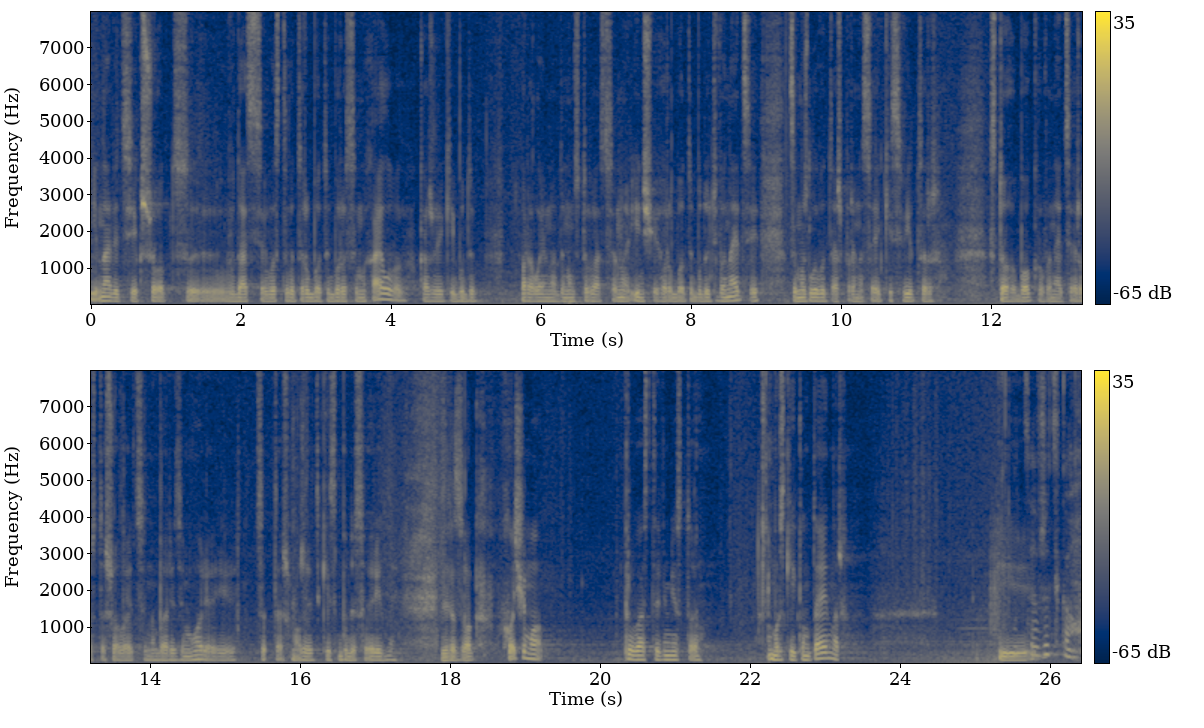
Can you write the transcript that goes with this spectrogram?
І навіть якщо от, вдасться виставити роботи Бориса Михайлова, кажу, який буде паралельно демонструватися, ну інші його роботи будуть в Венеції, це можливо теж принесе якийсь вітер з того боку. Венеція розташовується на березі моря, і це теж може якийсь буде своєрідний зв'язок. Хочемо привезти в місто морський контейнер. І... Це вже цікаво.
